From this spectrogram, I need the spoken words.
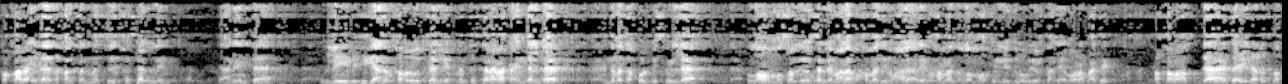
فقال إذا دخلت المسجد فسلم. يعني أنت ليه بتيجي عند القبر وتسلم؟ ما أنت سلامك عند الباب عندما تقول بسم الله. اللهم صل وسلم على محمد وعلى آل محمد. اللهم اغفر لي ذنوبي وافتح لي أبواب رحمتك. فخلاص ده زي ده بالظبط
